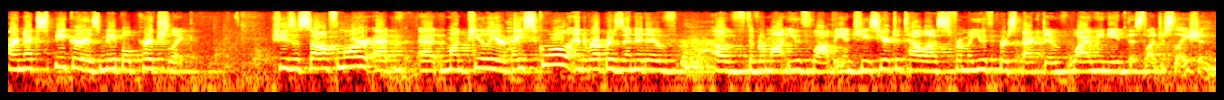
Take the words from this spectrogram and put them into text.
Our next speaker is Maple Perchlik. She's a sophomore at, at Montpelier High School and a representative of the Vermont Youth Lobby, and she's here to tell us from a youth perspective why we need this legislation.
